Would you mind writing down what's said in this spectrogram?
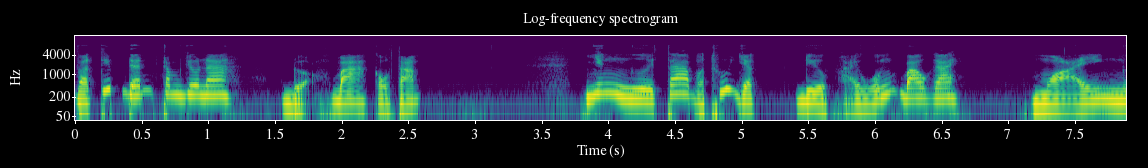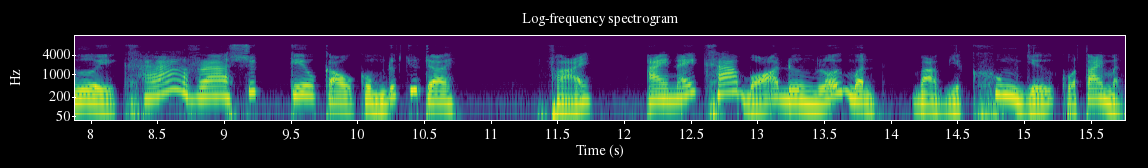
Và tiếp đến trong Jonah đoạn 3 câu 8. Nhưng người ta và thú vật đều phải quấn bao gai. Mọi người khá ra sức kêu cầu cùng Đức Chúa Trời. Phải, ai nấy khá bỏ đường lối mình và việc hung dữ của tay mình.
